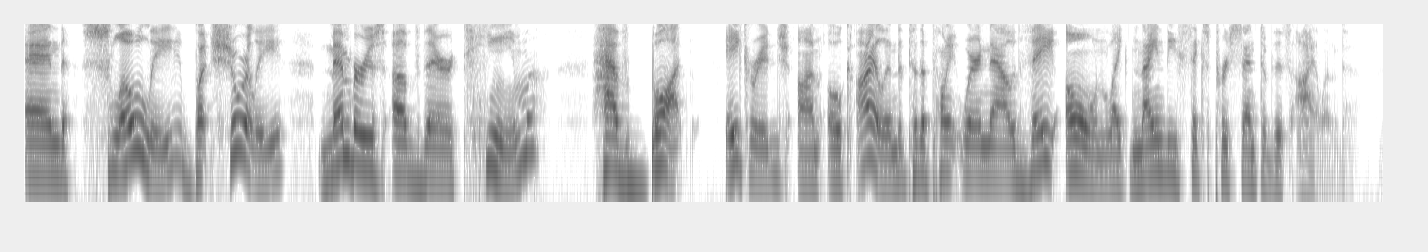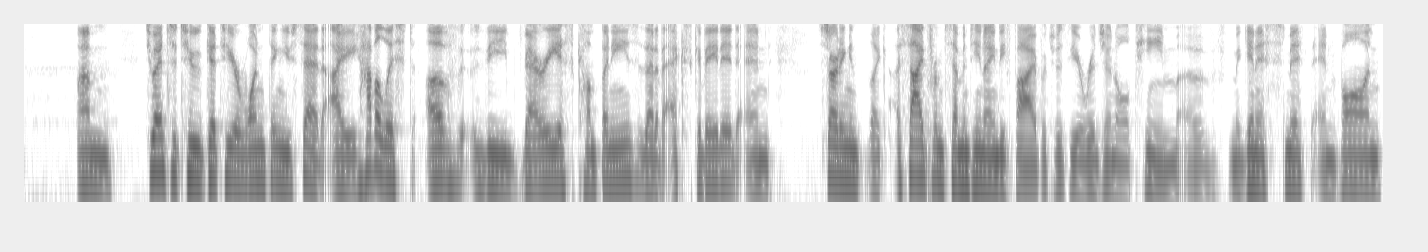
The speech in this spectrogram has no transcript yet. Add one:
And slowly but surely, members of their team have bought acreage on Oak Island to the point where now they own like 96% of this island. Um, to answer to get to your one thing you said, I have a list of the various companies that have excavated and starting in like aside from 1795, which was the original team of McGinnis, Smith, and Vaughn,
